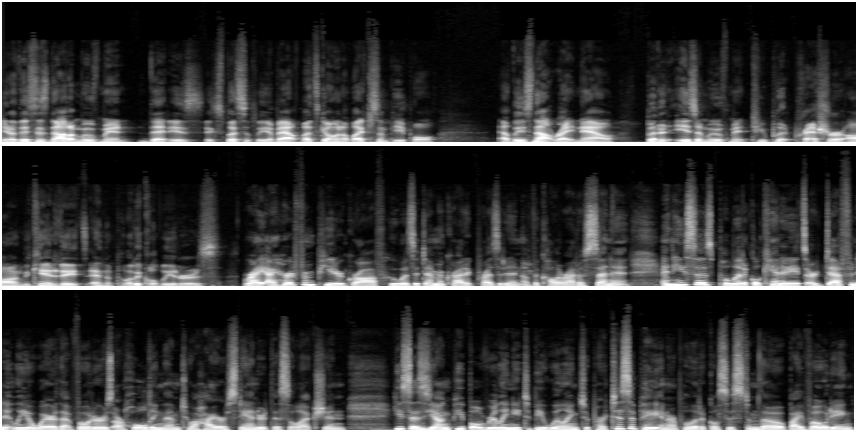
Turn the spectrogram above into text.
you know, this is not a movement that is explicitly about let's go and elect some people, at least not right now, but it is a movement to put pressure on the candidates and the political leaders Right. I heard from Peter Groff, who was a Democratic president of the Colorado Senate, and he says political candidates are definitely aware that voters are holding them to a higher standard this election. He says young people really need to be willing to participate in our political system, though, by voting,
